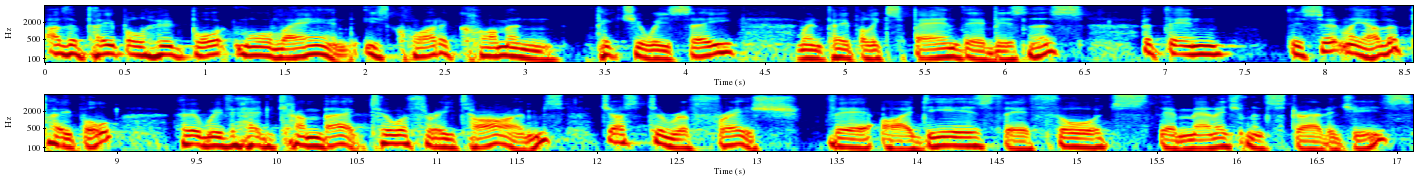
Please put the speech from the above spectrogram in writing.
Other people who'd bought more land is quite a common picture we see when people expand their business. But then there's certainly other people who we've had come back two or three times just to refresh their ideas, their thoughts, their management strategies.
